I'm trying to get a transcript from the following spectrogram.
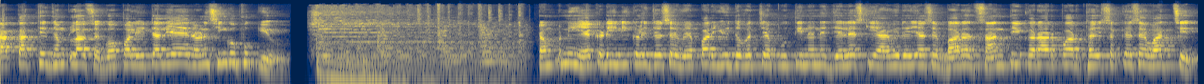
તાકાતથી ઝંપલાવશે. ગોપાલ ઇટાલિયાએ રણસિંગુ ફૂક્યું. ટ્રમ્પની હેકડી નીકળી જશે, વેપાર યુદ્ધ વચ્ચે પુતિન અને જેલેસ્કી આવી રહ્યા છે. ભારત શાંતિ કરાર પર થઈ શકે છે વાતચીત.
